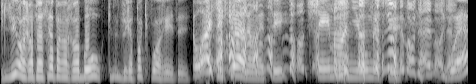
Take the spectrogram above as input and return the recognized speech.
Puis lui, on le remplacerait par un robot qui ne dirait pas qu'il faut arrêter. Ouais, c'est ça, non, mais tu sais. Shame on you, monsieur. On niaise, on niaise, on Tu vois?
